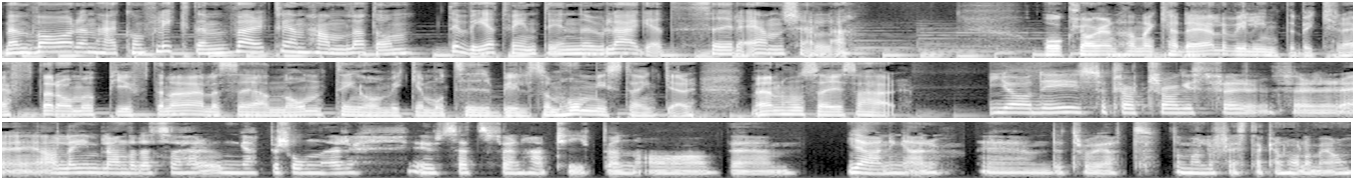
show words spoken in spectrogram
Men vad den här konflikten verkligen handlat om, det vet vi inte i nuläget, säger en källa. Åklagaren Hanna Kardell vill inte bekräfta de uppgifterna eller säga någonting om vilken motivbild som hon misstänker. Men hon säger så här. Ja, det är såklart tragiskt för, för eh, alla inblandade att så här unga personer utsätts för den här typen av eh, gärningar. Eh, det tror jag att de allra flesta kan hålla med om.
